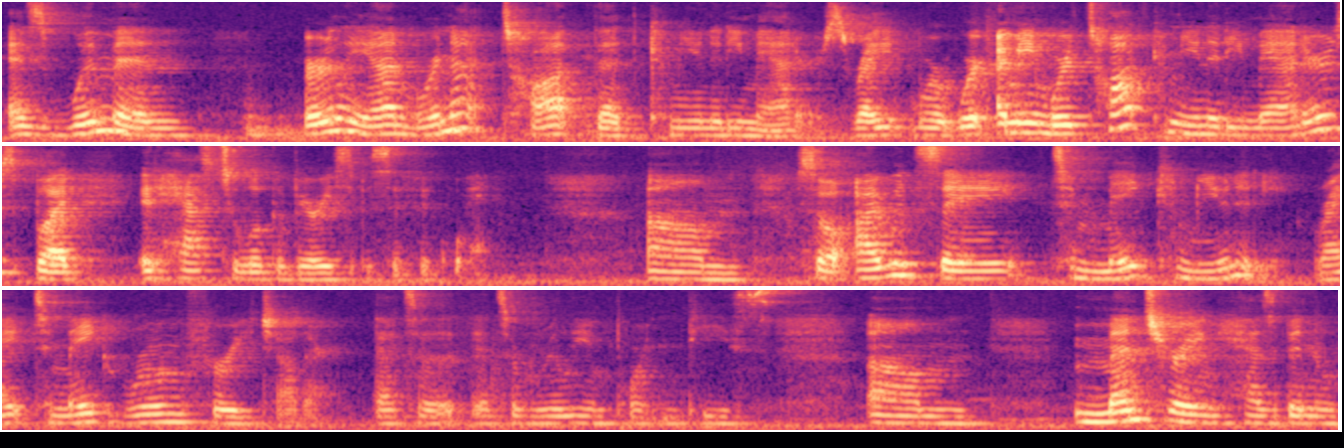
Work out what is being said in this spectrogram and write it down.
as women, early on, we're not taught that community matters, right? We're, we're, I mean, we're taught community matters, but it has to look a very specific way. Um, so I would say to make community, right? To make room for each other. That's a that's a really important piece. Um, mentoring has been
